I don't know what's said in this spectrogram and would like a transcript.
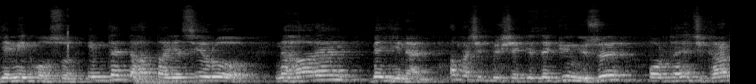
yemin olsun. İmtedde hatta yesiru neharen beyinen. Apaçık bir şekilde gün yüzü ortaya çıkan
